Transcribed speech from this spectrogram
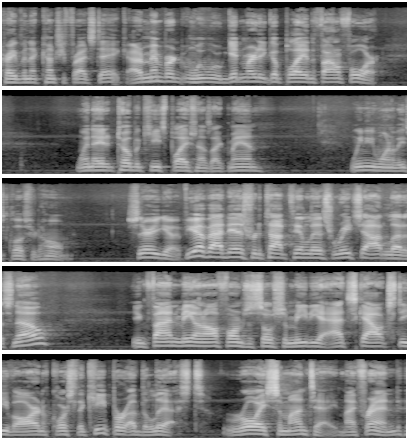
Craving that country fried steak. I remember when we were getting ready to go play in the Final Four. Went ate at Toby Keith's place, and I was like, man, we need one of these closer to home. So there you go. If you have ideas for the top 10 list, reach out and let us know. You can find me on all forms of social media at Scout Steve R. And of course, the keeper of the list, Roy Samante, my friend.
